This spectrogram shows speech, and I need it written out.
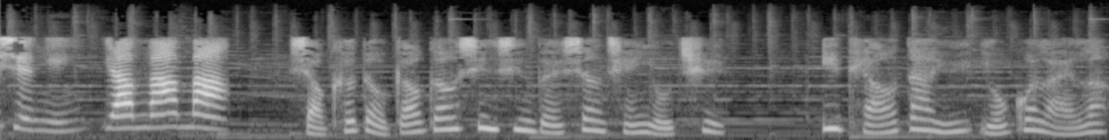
谢您，鸭妈妈。小蝌蚪高高兴兴地向前游去。一条大鱼游过来了。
